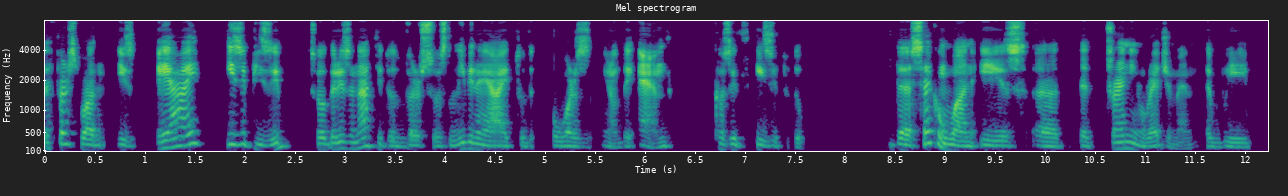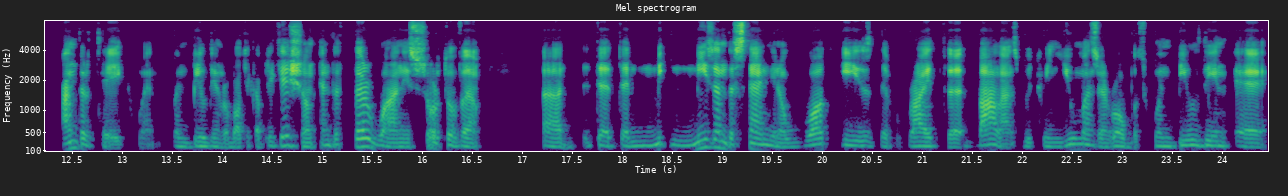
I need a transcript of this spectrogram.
The first one is AI, easy peasy. So there is an attitude versus leaving AI to the, towards you know the end because it's easy to do. The second one is uh, the training regimen that we undertake when, when building robotic application. And the third one is sort of a uh, the, the misunderstanding of what is the right uh, balance between humans and robots when building a,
